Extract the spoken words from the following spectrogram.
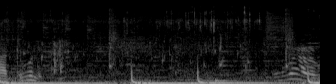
അടിപൊളി. ആരാൻ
